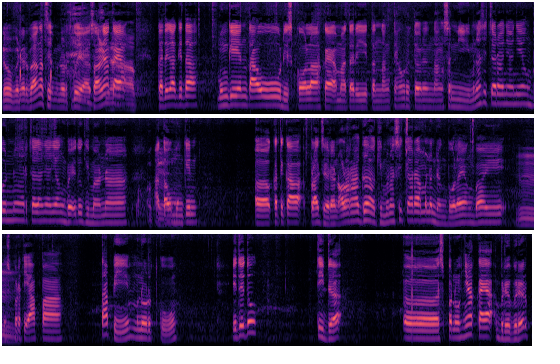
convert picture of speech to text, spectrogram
Loh, bener banget sih menurutku ya. Soalnya Siap. kayak ketika kita mungkin tahu di sekolah kayak materi tentang teori-teori tentang seni, gimana sih cara nyanyi yang benar, cara nyanyi yang baik itu gimana? Oke. Atau mungkin eh, ketika pelajaran olahraga, gimana sih cara menendang bola yang baik? Hmm. Seperti apa? Tapi menurutku itu itu tidak eh, sepenuhnya kayak bener-bener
